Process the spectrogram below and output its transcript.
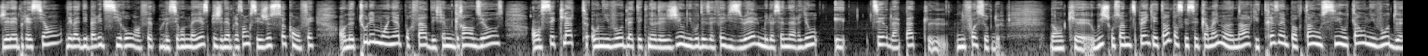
J'ai l'impression, des, des barils de sirop, en fait, de sirop de maïs, puis j'ai l'impression que c'est juste ça qu'on fait. On a tous les moyens pour faire des films grandioses. On s'éclate au niveau de la technologie, au niveau des effets visuels, mais le scénario est tire de la patte une fois sur deux. Donc euh, oui, je trouve ça un petit peu inquiétant parce que c'est quand même un art qui est très important aussi, autant au niveau de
